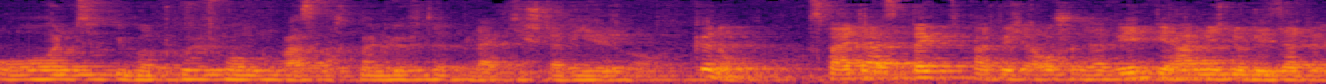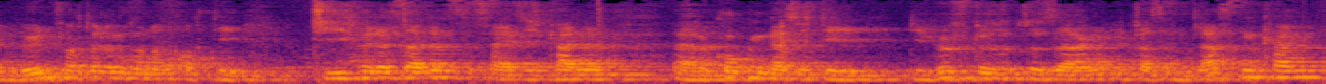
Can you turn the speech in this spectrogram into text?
und Überprüfung, was macht meine Hüfte, bleibt die stabil Genau. Zweiter Aspekt, habe ich auch schon erwähnt, wir haben nicht nur die Sattelhöhenverstellung, sondern auch die Tiefe des Sattels. Das heißt, ich kann äh, gucken, dass ich die, die Hüfte sozusagen etwas entlasten kann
